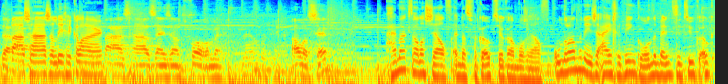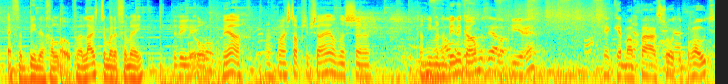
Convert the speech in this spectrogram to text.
de paashazen liggen klaar. Paashazen zijn ze aan het vormen. Alles, hè? Hij maakt alles zelf en dat verkoopt hij ook allemaal zelf. Onder andere in zijn eigen winkel. En daar ben ik natuurlijk ook even binnen gelopen. Luister maar even mee. De winkel. Ja, een klein stapje opzij, anders uh, kan niemand naar binnen komen. zelf hier, hè? Kijk, ik heb maar een paar soorten brood.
